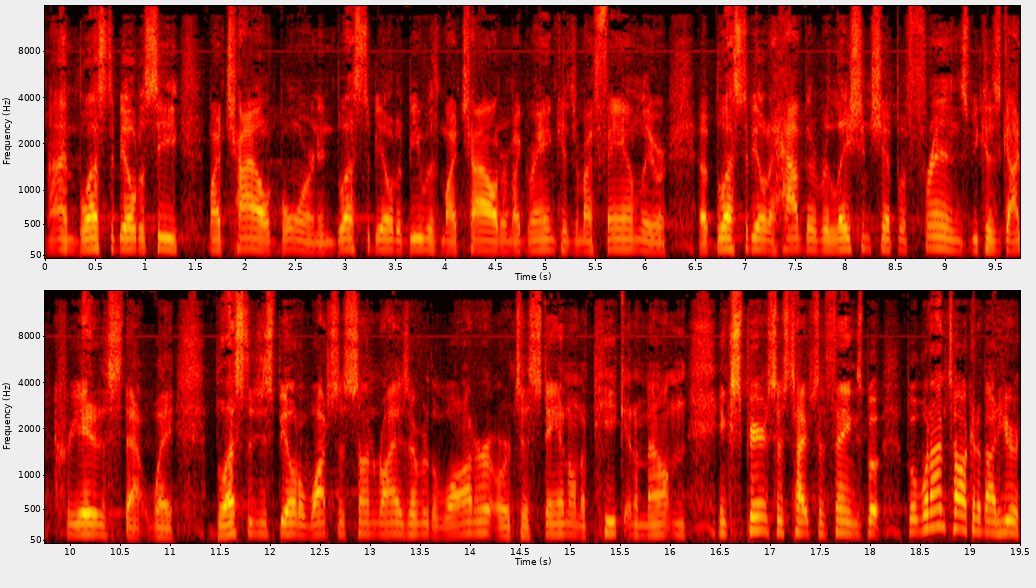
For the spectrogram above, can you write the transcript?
I'm blessed to be able to see my child born and blessed to be able to be with my child or my grandkids or my family or uh, blessed to be able to have the relationship of friends because God created us that way. Blessed to just be able to watch the sun rise over the water or to stand on a peak in a mountain, experience those types of things. But, but what I'm talking about here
